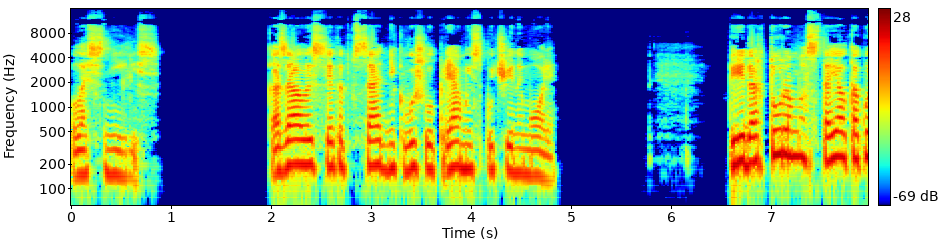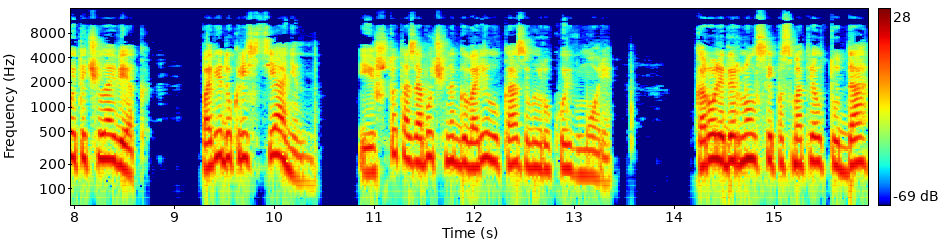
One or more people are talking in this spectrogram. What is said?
лоснились. Казалось, этот всадник вышел прямо из пучины моря. Перед Артуром стоял какой-то человек, по виду крестьянин, и что-то озабоченно говорил, указывая рукой в море. Король обернулся и посмотрел туда,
